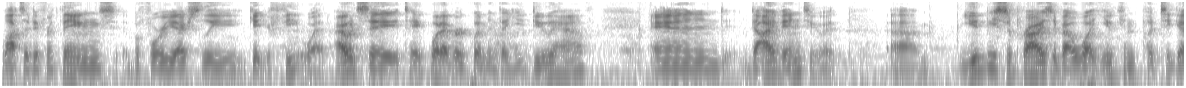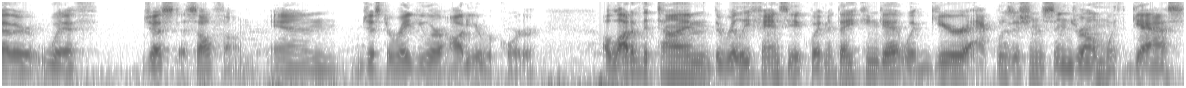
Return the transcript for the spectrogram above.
lots of different things before you actually get your feet wet. I would say take whatever equipment that you do have and dive into it. Um, you'd be surprised about what you can put together with just a cell phone and just a regular audio recorder. A lot of the time, the really fancy equipment that you can get with gear acquisition syndrome with gas,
